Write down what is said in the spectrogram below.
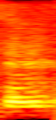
They're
